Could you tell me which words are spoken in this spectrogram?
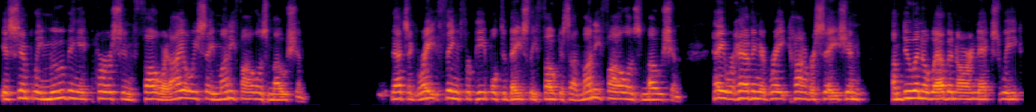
is simply moving a person forward, I always say money follows motion that's a great thing for people to basically focus on. Money follows motion. Hey, we're having a great conversation. I'm doing a webinar next week.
